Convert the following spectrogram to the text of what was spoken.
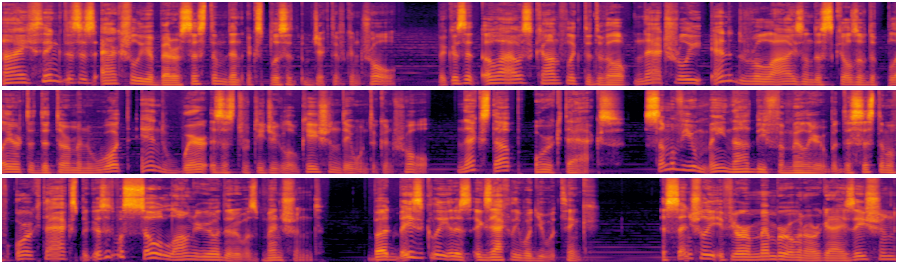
I think this is actually a better system than explicit objective control, because it allows conflict to develop naturally and it relies on the skills of the player to determine what and where is a strategic location they want to control. Next up, Org Tax. Some of you may not be familiar with the system of org tax because it was so long ago that it was mentioned. But basically it is exactly what you would think. Essentially, if you're a member of an organization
